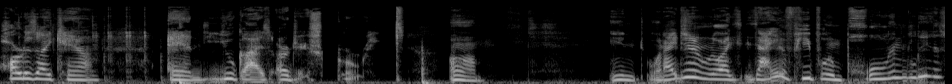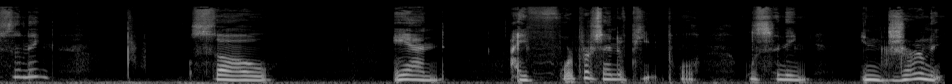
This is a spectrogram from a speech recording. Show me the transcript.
hard as I can, and you guys are just great. Um, and what I didn't realize is I have people in Poland listening. So, and I have 4% of people listening in Germany.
